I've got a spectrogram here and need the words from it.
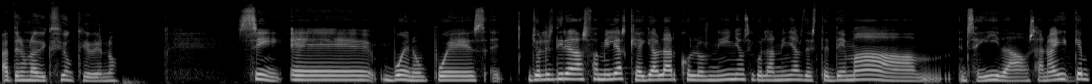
a tener una adicción que de no. Sí, eh, bueno, pues eh, yo les diré a las familias que hay que hablar con los niños y con las niñas de este tema mm, enseguida. O sea, no hay que,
